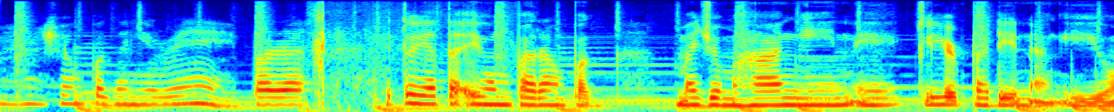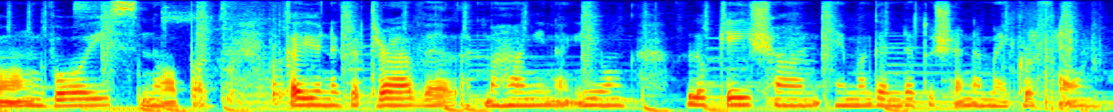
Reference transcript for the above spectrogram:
Meron siyang paganire. Para, ito yata yung parang pag medyo mahangin, eh, clear pa din ang iyong voice, no? Pag kayo nagka-travel at mahangin ang iyong location, eh, maganda to siya na microphone.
